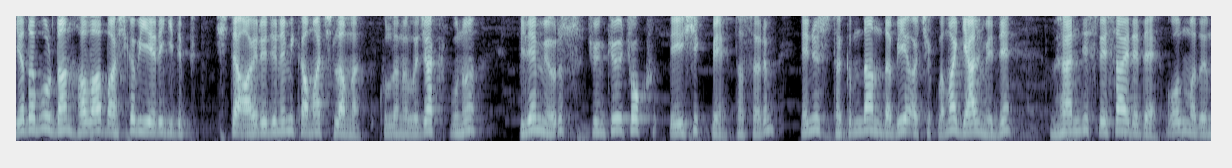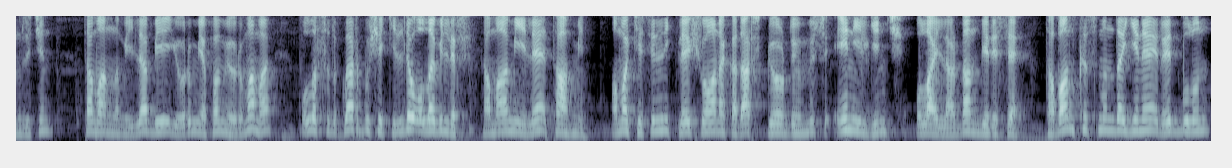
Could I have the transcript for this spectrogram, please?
Ya da buradan hava başka bir yere gidip işte aerodinamik amaçla mı kullanılacak bunu bilemiyoruz. Çünkü çok değişik bir tasarım. Henüz takımdan da bir açıklama gelmedi. Mühendis vesaire de olmadığımız için tam anlamıyla bir yorum yapamıyorum ama olasılıklar bu şekilde olabilir. Tamamıyla tahmin. Ama kesinlikle şu ana kadar gördüğümüz en ilginç olaylardan birisi. Taban kısmında yine Red Bull'un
